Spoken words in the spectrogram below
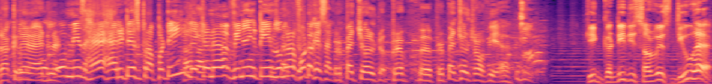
ਰੱਖਦੇ ਆ ਉਹ- ਐਡਲੈਟ ਉਹ ਮੀਨਸ ਹੈ ਹੈਰੀਟੇਜ ਪ੍ਰਾਪਰਟੀ ਲੇਕਿਨ ਵਿਨਿੰਗ ਟੀਮਸ ਉਹਦੇ ਨਾਲ ਫੋਟੋ ਖਿੱਚ ਸਕਦੇ। ਪਰਪੈਚੁਅਲ ਪਰਪੈਚੁਅਲ ਟਰੋਫੀ ਹੈ। ਜੀ। ਕੀ ਗੱਡੀ ਦੀ ਸਰਵਿਸ ਡਿਊ ਹੈ?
